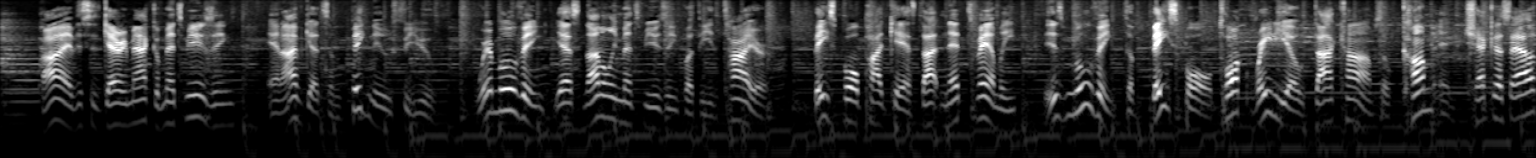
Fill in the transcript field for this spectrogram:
Hi, this is Gary Mack of Mets Musing, and I've got some big news for you. We're moving, yes, not only Mets Musing, but the entire BaseballPodcast.net family is moving to BaseballTalkRadio.com. So come and check us out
